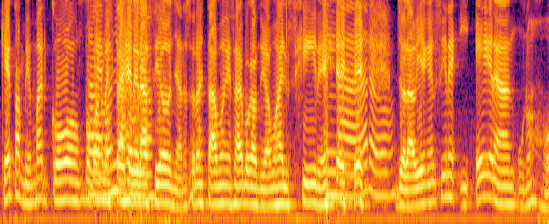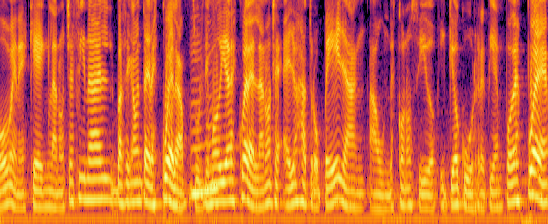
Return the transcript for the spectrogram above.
Que también marcó un poco Mm. Nuestra tuyo. generación. Ya nosotros estábamos en esa época cuando íbamos al cine. Claro. Yo la vi en el cine y eran unos jóvenes que en la noche final, básicamente de la escuela, su último día de escuela, en la noche, ellos atropellan a un desconocido. ¿Y qué ocurre? Tiempo después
